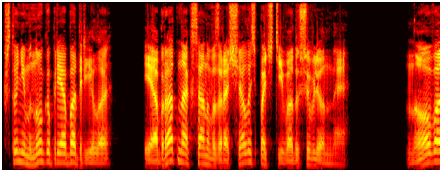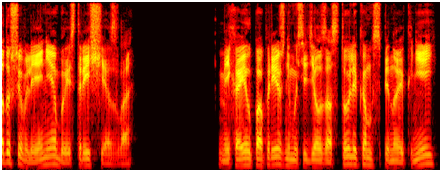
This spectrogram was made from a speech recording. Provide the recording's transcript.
что немного приободрило, и обратно Оксана возвращалась почти воодушевленная. Но воодушевление быстро исчезло. Михаил по-прежнему сидел за столиком, спиной к ней,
